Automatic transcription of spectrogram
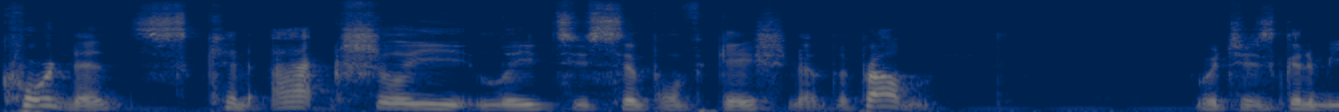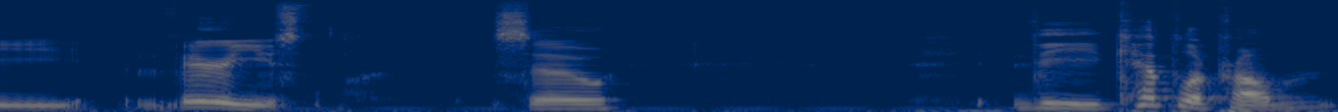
coordinates can actually lead to simplification of the problem, which is going to be very useful. So, the Kepler problem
